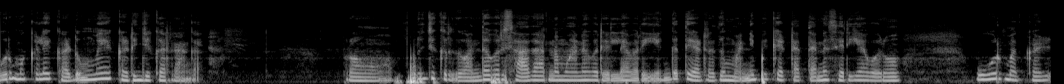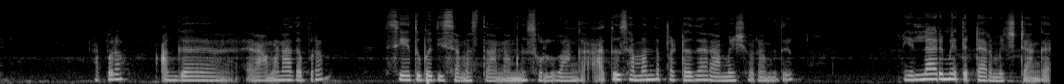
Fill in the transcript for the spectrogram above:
ஊர் மக்களே கடுமையாக கடிஞ்சுக்கிறாங்க. அப்புறம் புரிஞ்சுக்கிறது வந்தவர் சாதாரணமானவர் இல்லை. அவர் எங்கே தேடுறது? மன்னிப்பு கேட்டால் தானே சரியாக வரும். ஊர் மக்கள். அப்புறம் அங்கே ராமநாதபுரம் சேதுபதி சமஸ்தானம்னு சொல்லுவாங்க. அது சம்மந்தப்பட்டது தான் ராமேஸ்வரம் இது. எல்லாருமே திட்ட ஆரம்பிச்சிட்டாங்க.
